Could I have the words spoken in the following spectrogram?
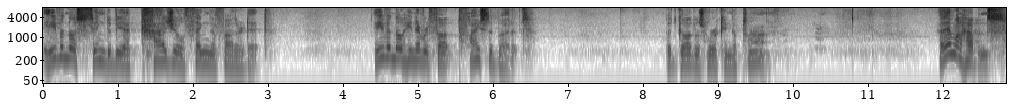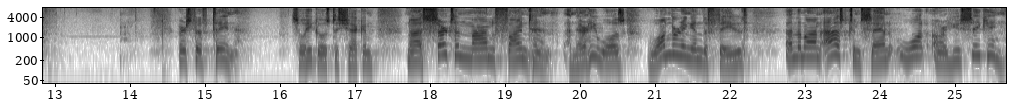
Even though it seemed to be a casual thing the father did, even though he never thought twice about it, but God was working a plan. And then what happens? Verse 15. So he goes to Shechem. Now a certain man found him, and there he was, wandering in the field. And the man asked him, saying, What are you seeking?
